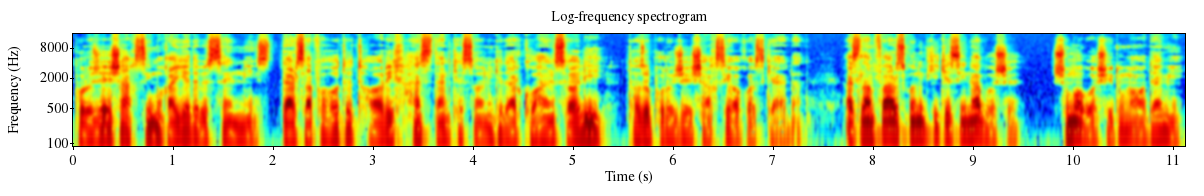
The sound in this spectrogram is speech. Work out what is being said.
پروژه شخصی مقید به سن نیست. در صفحات تاریخ هستند کسانی که در کهنسالی تازه پروژه شخصی آغاز کردند. اصلا فرض کنید که کسی نباشه. شما باشید اون آدمی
